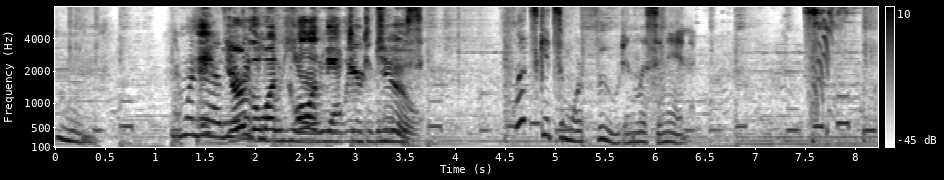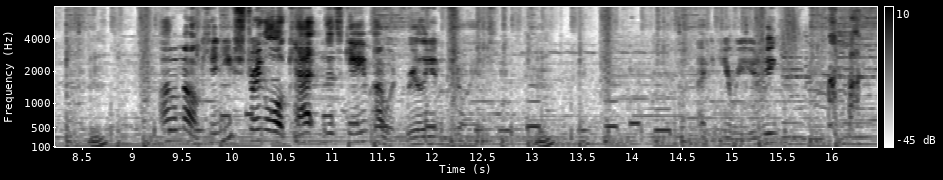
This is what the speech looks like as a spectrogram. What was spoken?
Hmm. I wonder Hey, how the you're other the people one here calling are me reacting weird to the too. news. Let's get some more food and listen in. Hmm? I don't know. Can you strangle a cat in this game? I would really enjoy it. Hmm? I can hear Ryuji.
